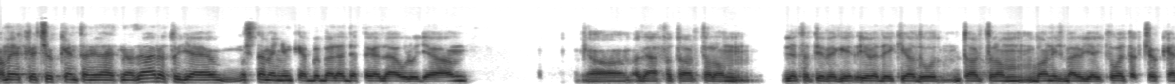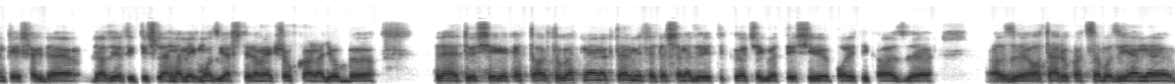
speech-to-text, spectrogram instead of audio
amelyekkel csökkenteni lehetne az árat. Ugye most nem menjünk ebbe bele, de például ugye a, a, az áfa illetve a jövedéki adó tartalomban is, bár ugye itt voltak csökkentések, de, de azért itt is lenne még mozgástér, amelyek sokkal nagyobb lehetőségeket tartogatnának. Természetesen azért itt a költségvetési politika az, az határokat szab az ilyen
